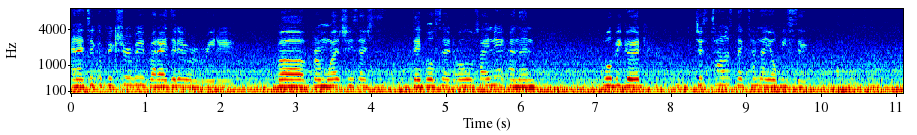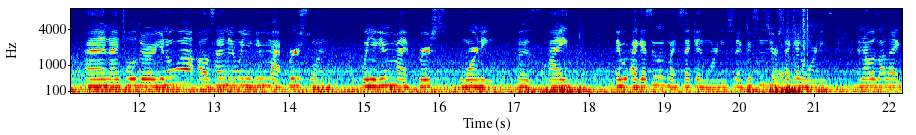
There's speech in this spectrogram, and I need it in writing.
And I took a picture of it, but I didn't read it. But from what she said, they both said, oh, sign it, and then we'll be good. Just tell us next time that you'll be sick. And I told her, you know what, I'll sign it when you give me my first one. When you give me my first warning. Because I, it, I guess it was my second warning. She's like, this is your second warning. And I was like,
